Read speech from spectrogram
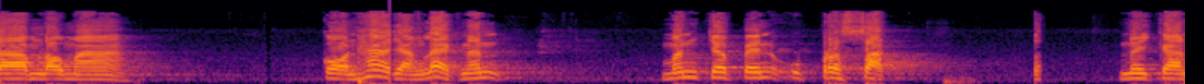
ตามเรามา ก่อนห้าอย่างแรกนั้น มันจะเป็นอุปสรรคในการ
